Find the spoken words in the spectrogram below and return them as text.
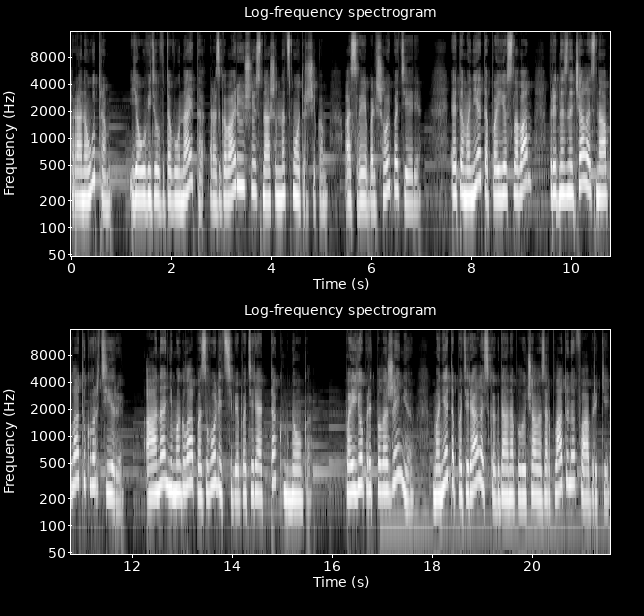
рано утром, я увидел вдову Найта, разговаривающую с нашим надсмотрщиком о своей большой потере. Эта монета, по ее словам, предназначалась на оплату квартиры, а она не могла позволить себе потерять так много. По ее предположению, монета потерялась, когда она получала зарплату на фабрике,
